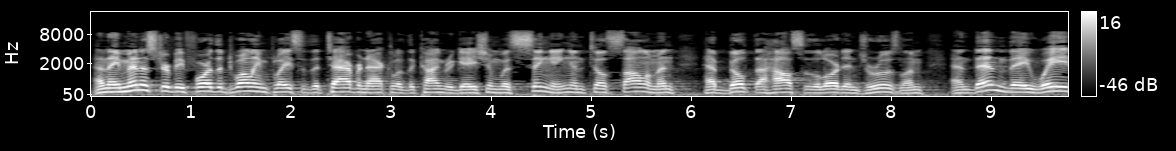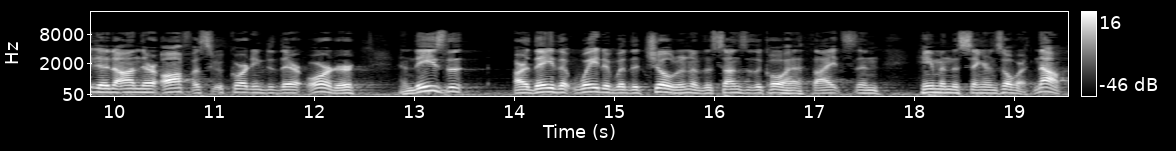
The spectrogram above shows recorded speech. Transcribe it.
And they minister before the dwelling place of the tabernacle of the congregation with singing until Solomon had built the house of the Lord in Jerusalem. And then they waited on their office according to their order. And these are they that waited with the children of the sons of the Kohathites and Heman the singer and so forth. Now,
